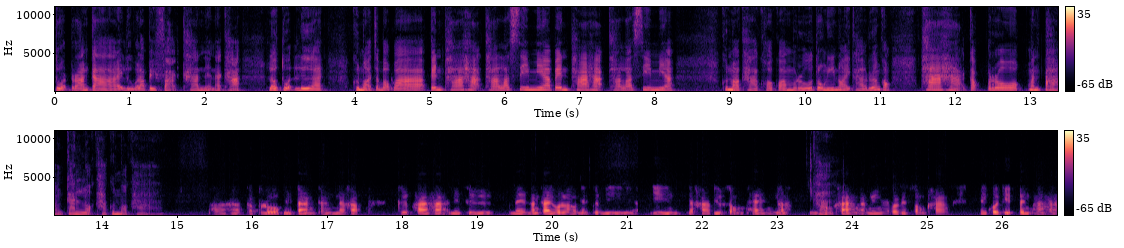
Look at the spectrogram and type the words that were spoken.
ตรวจร่างกาย หรือเวลาไปฝากคันเนี่ยนะคะ แล้วตรวจเลือด คุณหมอจะบอกว่าเป็นพาหะทาลัสซีเมีย เป็นพาหะทาลัสซีเมีย คุณหมอขาขอความรู้ตรงนี้หน่อยค่ะ เรื่องของพาหะกับโรคมันต่างกันหรอคะคุณหมอคะพาหะกับโรคนี่ต่างกันนะครับ คือพาหะเนี่ยคือในร่างกายคนเราเนี่ยจะมียีนนะครับ อยู่สองแท่งนะอยู่สองข้างอะง่ายๆว่าเป็นสองข้างในคนที่เป็นพาหะ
